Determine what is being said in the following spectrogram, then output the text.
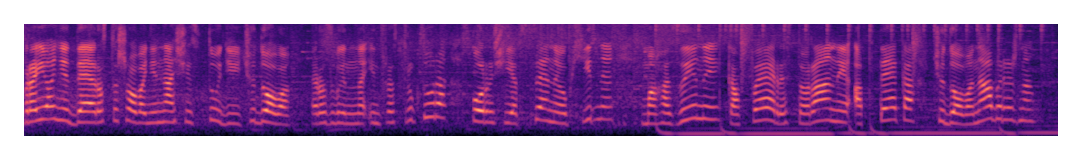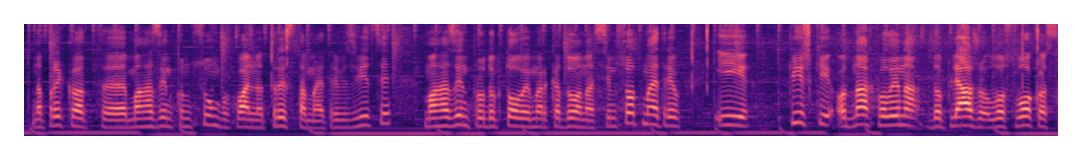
В районі, де розташовані наші студії, чудово розвинена інфраструктура. Поруч є все необхідне: магазини, кафе, ресторани, аптека, чудова набережна. Наприклад, е, магазин Консум буквально 300 метрів звідси, магазин продуктовий Меркадона 700 метрів і пішки одна хвилина до пляжу Лос Локос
